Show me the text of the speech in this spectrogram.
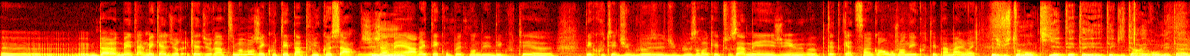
une période métal, mais qui a, duré, qui a duré un petit moment. J'écoutais pas plus que ça. J'ai hmm. jamais arrêté complètement d'écouter d'écouter du blues, du blues rock et tout ça. Mais j'ai eu peut-être 4-5 ans où j'en ai écouté pas mal, ouais. Et justement, qui étaient tes, tes guitares héros métal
